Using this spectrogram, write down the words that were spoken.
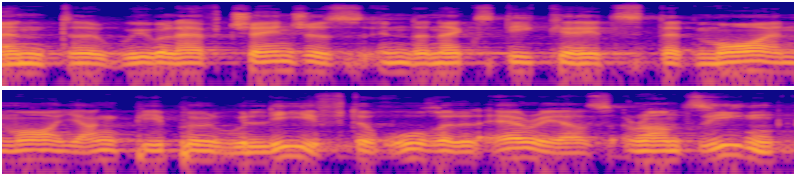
And uh, we will have changes in the next decades that more and more young people will leave the rural areas around Siegen.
